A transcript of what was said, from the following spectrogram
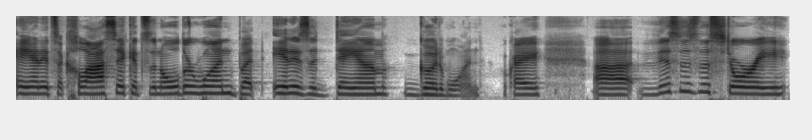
And it's a classic, it's an older one, but it is a damn good one. Okay. Uh, this is the story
